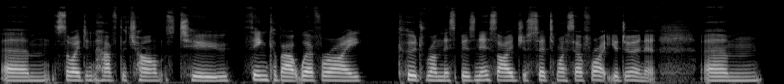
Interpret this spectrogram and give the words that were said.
Um, so I didn't have the chance to think about whether I could run this business. I just said to myself, right, you're doing it. Um,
